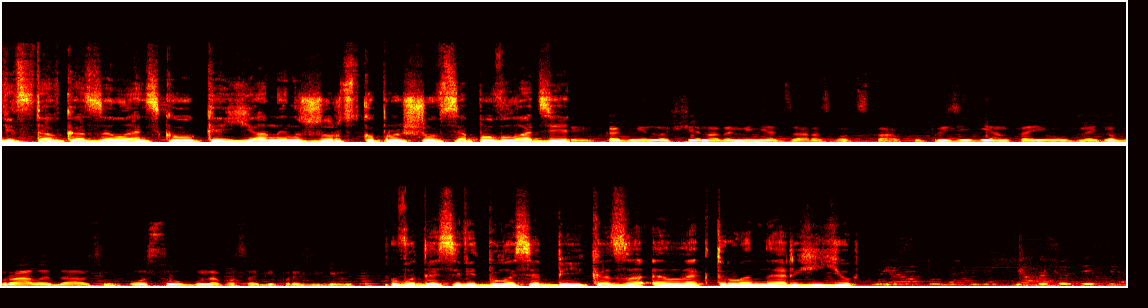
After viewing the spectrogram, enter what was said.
Відставка Зеленського киянин жорстко пройшовся по владі. Кабмін вообще треба міняти зараз в відставку. Президента його, блядь, обрали, да, цю особу на посаді президента. В Одесі відбулася бійка за електроенергію. Я оттуда. Я хочу здесь сидеть.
